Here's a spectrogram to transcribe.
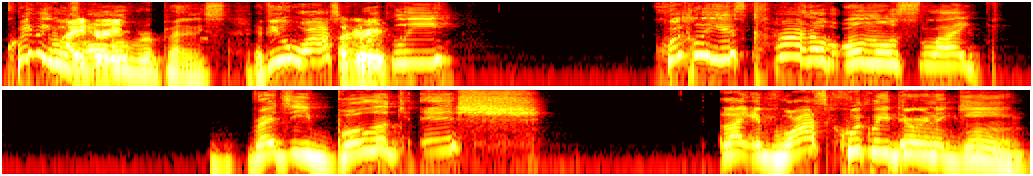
Quickley was all over the place. If you watch Agreed. Quickley, Quickley is kind of almost like Reggie Bullock ish. Like if watch Quickley during the game,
